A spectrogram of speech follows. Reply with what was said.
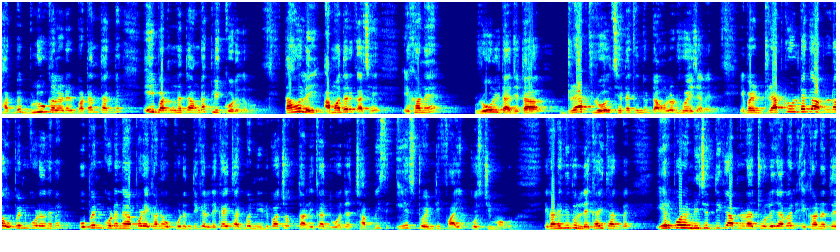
থাকবে ব্লু কালারের বাটন থাকবে। এই বাটনটাতে আমরা ক্লিক করে দেবো। তাহলেই আমাদের কাছে এখানে রোলটা, যেটা ড্রাফট রোল, সেটা কিন্তু ডাউনলোড হয়ে যাবে। এবার ড্রাফট রোলটাকে আপনারা ওপেন করে নেবেন। ওপেন করে নেওয়ার পরে এখানে উপরের দিকে লেখাই থাকবে, নির্বাচক তালিকা দু হাজার ছাব্বিশ, এস টোয়েন্টি ফাইভ, পশ্চিমবঙ্গ। এখানে কিন্তু লেখাই থাকবে। এরপরে নিচের দিকে আপনারা চলে যাবেন, এখানেতে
